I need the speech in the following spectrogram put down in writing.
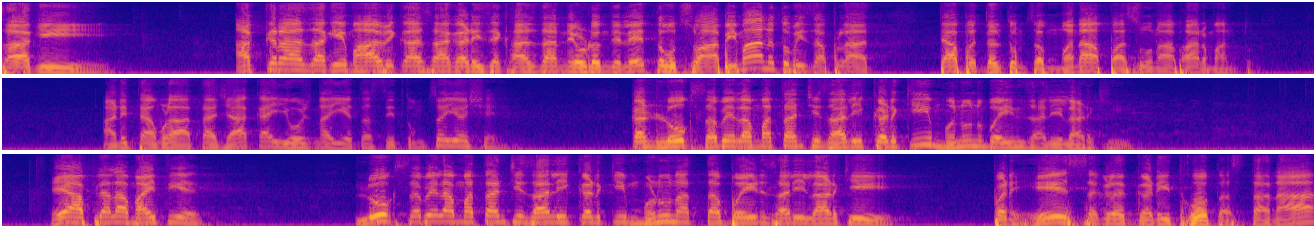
जागी अकरा जागी महाविकास आघाडीचे खासदार निवडून दिले तो स्वाभिमान तुम्ही जपलात. त्याबद्दल तुमचं मनापासून आभार मानतो. आणि त्यामुळे आता ज्या काही योजना येत असतील तुमचं यश आहे. कारण लोकसभेला मतांची झाली कडकी म्हणून बहीण झाली लाडकी. हे आपल्याला माहिती आहे. लोकसभेला मतांची झाली कडकी म्हणून आता बहीण झाली लाडकी. पण हे सगळं गणित होत असताना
